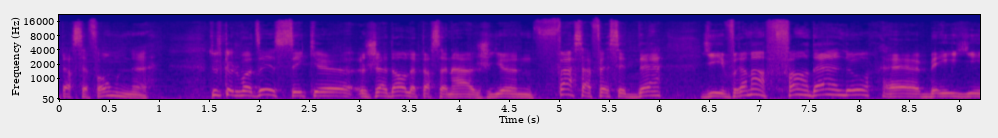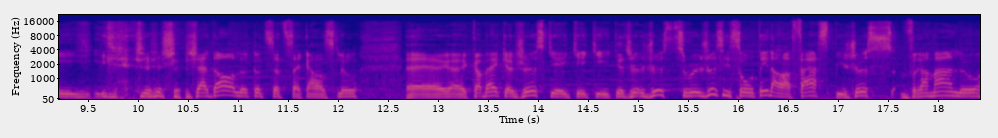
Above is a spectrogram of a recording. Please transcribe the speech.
Persephone. Tout ce que je vais dire, c'est que j'adore le personnage. Il y a une face à fesser dedans. Il est vraiment fendant, là. Euh, mais. J'adore toute cette séquence-là. Euh, comment que juste, tu veux juste y sauter dans la face, puis juste vraiment là,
